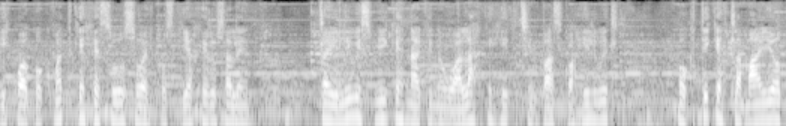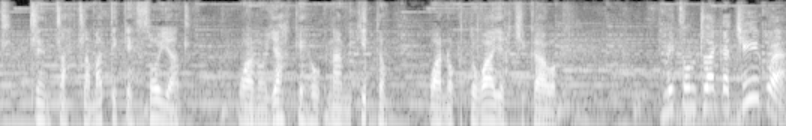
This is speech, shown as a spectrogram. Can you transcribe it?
ihkuak okmatkeh Jesús oehkoskia Jerusalén, tlailiwis owalahkeh itich in Pascuahilwitl, oktikeh tlamayotl tlen tlahtlamattikeh soyatl, uan oyahkeh oknamikito, uan oktowayah chikawak. Mitzontlakachiwa,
